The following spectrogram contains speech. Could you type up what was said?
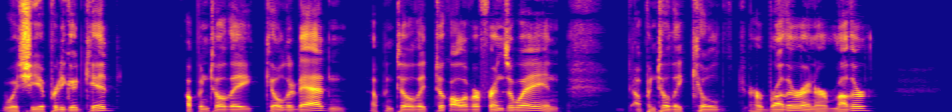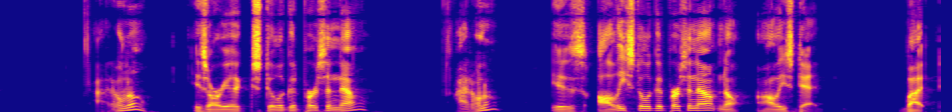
Was she a pretty good kid up until they killed her dad and up until they took all of her friends away and up until they killed her brother and her mother? I don't know. Is Arya still a good person now? I don't know. Is Olly still a good person now? No, Olly's dead. But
